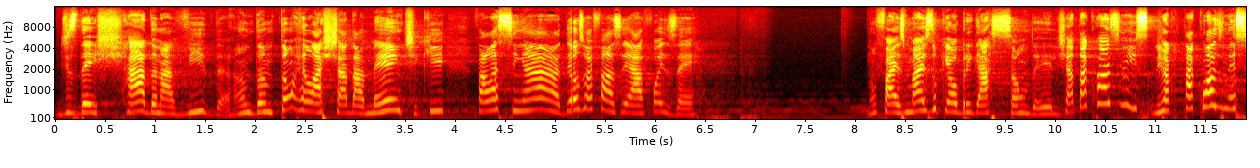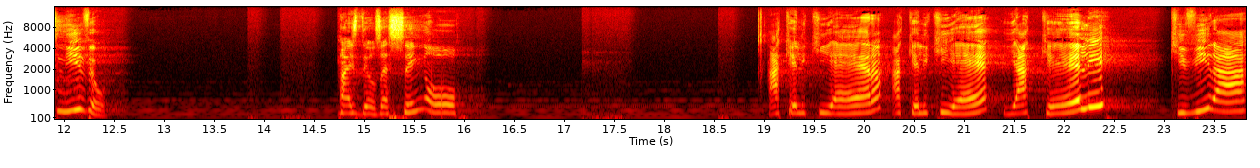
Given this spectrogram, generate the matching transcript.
desdeixada na vida, andando tão relaxadamente, que fala assim: ah, Deus vai fazer. Ah, pois é. Não faz mais do que a obrigação dele. Já está quase nisso, já está quase nesse nível. Mas Deus é Senhor. Aquele que era, aquele que é e aquele que virá.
